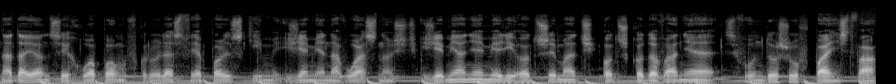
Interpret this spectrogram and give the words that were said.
nadający chłopom w Królestwie Polskim ziemię na własność. Ziemianie mieli otrzymać odszkodowanie z funduszów państwa.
